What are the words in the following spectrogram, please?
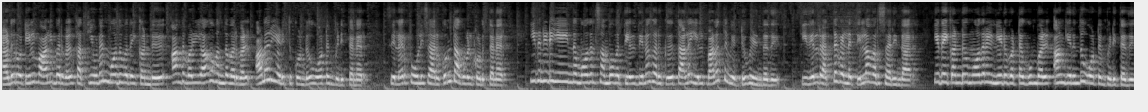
நடுரோட்டில் வாலிபர்கள் கத்தியுடன் மோதுவதைக் கண்டு அந்த வழியாக வந்தவர்கள் அலறி அடித்துக்கொண்டு ஓட்டம் பிடித்தனர். சிலர் போலீசாருக்கும் தகவல் கொடுத்தனர். இதனிடையே இந்த மோதல் சம்பவத்தில் தினகருக்கு தலையில் பலத்த வெட்டு விழுந்தது. இதில் இரத்த வெள்ளத்தில் அவர் சரிந்தார். இதை கண்டு மோதலில் ஈடுபட்ட கும்பல் அங்கிருந்து ஓட்டம் பிடித்தது.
